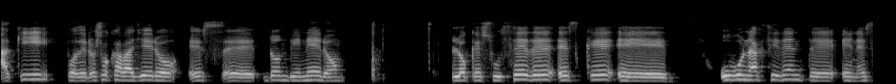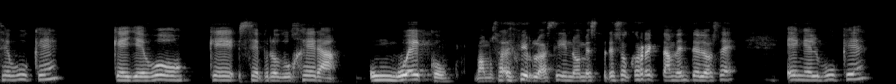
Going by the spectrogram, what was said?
Aquí, poderoso caballero es eh, don dinero. Lo que sucede es que eh, hubo un accidente en ese buque que llevó que se produjera un hueco, vamos a decirlo así, no me expreso correctamente, lo sé, en el buque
